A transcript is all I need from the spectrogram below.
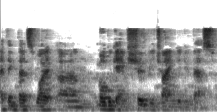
I think that's what um, MOBA games should be trying to do best.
